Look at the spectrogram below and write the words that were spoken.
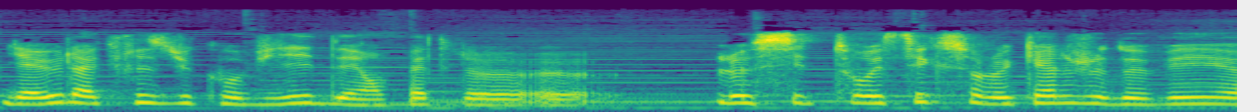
il y a eu la crise du Covid et en fait, le, le site touristique sur lequel je devais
